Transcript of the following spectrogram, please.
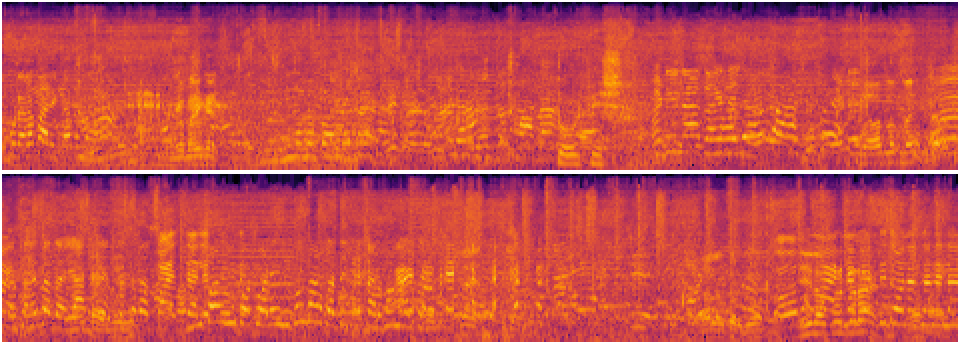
बुडाला बारीक असणार बारीक आहेत टोल फिश गावातलंच नाही लवकर घे हे करा. दोन हजाराला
